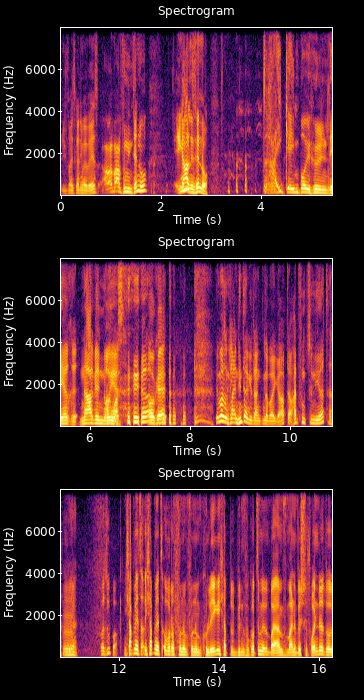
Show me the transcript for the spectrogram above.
ich weiß gar nicht mehr, wer es ist, aber von Nintendo. Egal, und- Nintendo. Drei Gameboy-Hüllen leere, nagelneue. Okay. Immer so einen kleinen Hintergedanken dabei gehabt. Hat funktioniert. Mhm. War super. Ich habe mir jetzt, ich hab mir jetzt auch von einem, von einem Kollegen, ich hab, bin vor kurzem bei einem von meinen besten Freunden so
